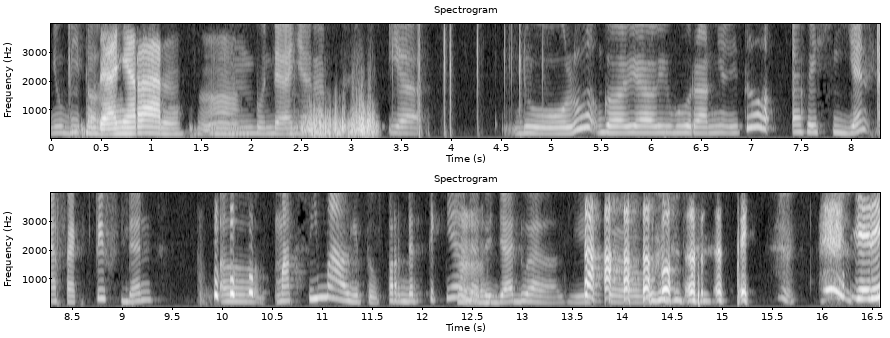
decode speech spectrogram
newbie Bunda tolong. Anyaran. Hmm. Mm, bunda Anyaran. Ya, dulu gaya liburannya itu efisien, efektif dan eh, maksimal gitu. Per detiknya udah Hmm. ada jadwal gitu. Jadi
